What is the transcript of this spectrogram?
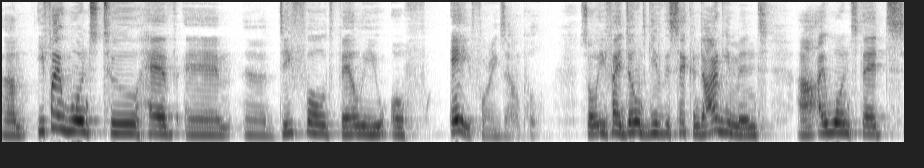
Um, if I want to have a, a, default value of a, for example, so if I don't give the second argument, uh, I want that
